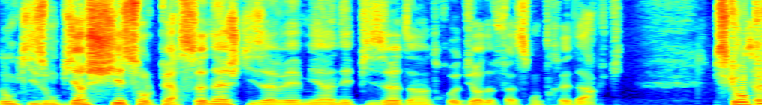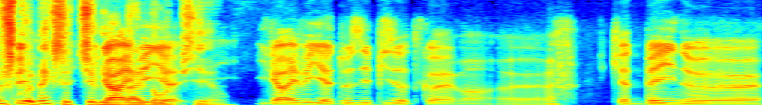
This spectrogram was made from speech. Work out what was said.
Donc ils ont bien chié sur le personnage qu'ils avaient mis un épisode à introduire de façon très dark. Puisqu'en plus, fait- le mec se tire une balle dans le pied. hein. Il est arrivé il y a deux épisodes quand même. Hein. Euh, Cat Bane, euh,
